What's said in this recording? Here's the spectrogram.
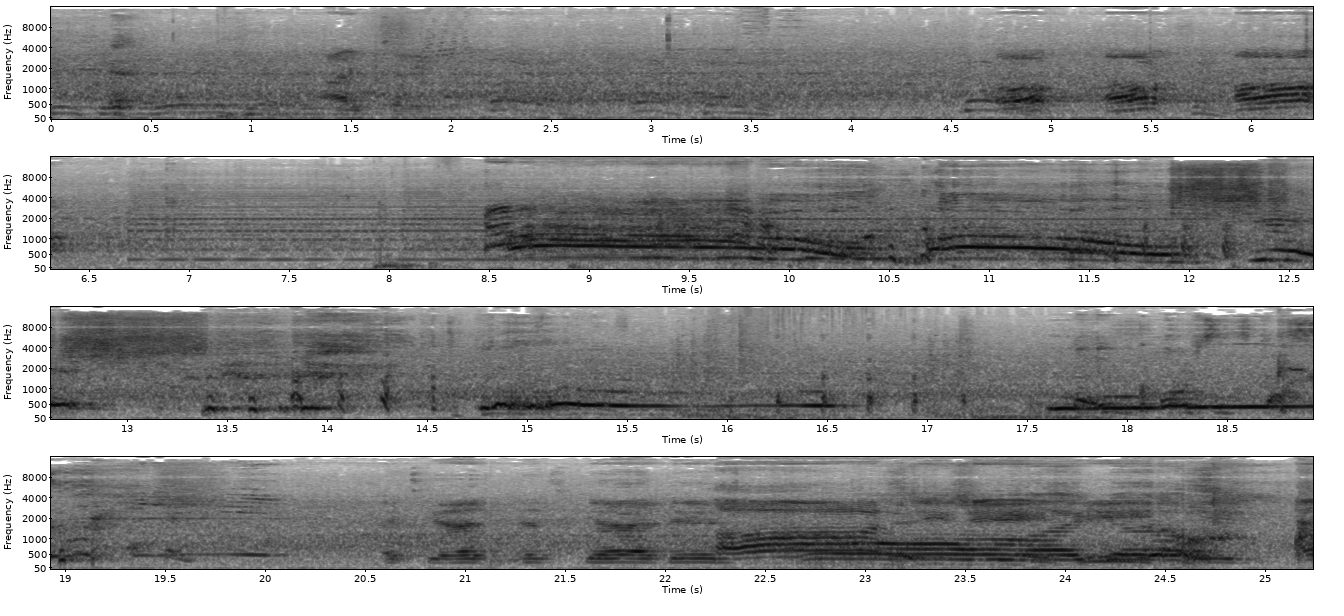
I think. Oh, oh, oh. Oh, shit! of course it's. It's good. It's good, dude. Oh, oh my GG. God. That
